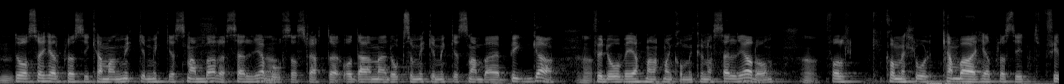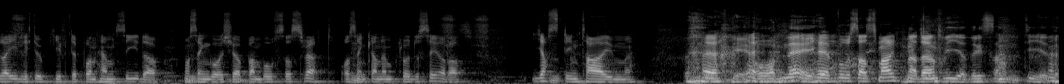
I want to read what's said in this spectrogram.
Mm. då så helt plötsligt kan man mycket, mycket snabbare sälja Ja. bostadsrätter och därmed också mycket, mycket snabbare bygga. Ja. För då vet man att man kommer kunna sälja dem. Ja. Folk kommer, kan bara helt plötsligt fylla i lite uppgifter på en hemsida och Mm. sen gå och köpa en bostadsrätt och sen Mm. kan den produceras just in time. Åh nej! eh, Bostadsmarknaden. vidrig samtid.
